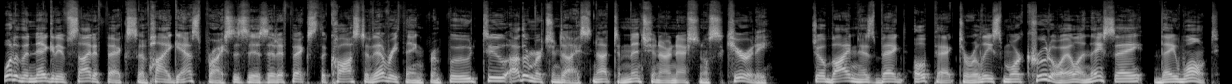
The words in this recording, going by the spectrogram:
One of the negative side effects of high gas prices is it affects the cost of everything from food to other merchandise, not to mention our national security. Joe Biden has begged OPEC to release more crude oil, and they say they won't.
